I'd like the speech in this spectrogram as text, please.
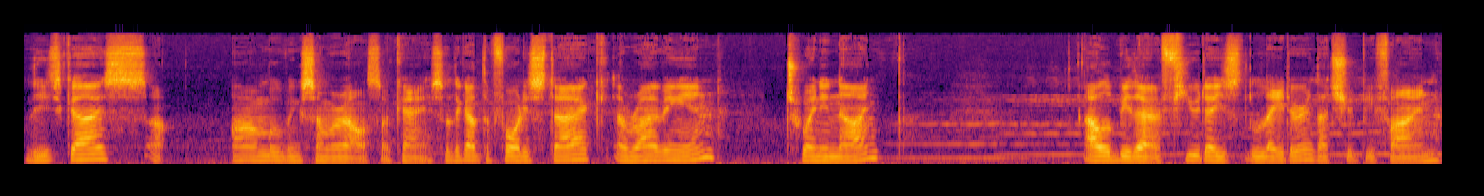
These guys are, are moving somewhere else. Okay, so they got the 40 stack arriving in. 29th. I will be there a few days later, that should be fine.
